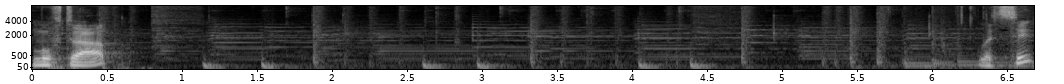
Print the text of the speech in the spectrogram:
move to up let's see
